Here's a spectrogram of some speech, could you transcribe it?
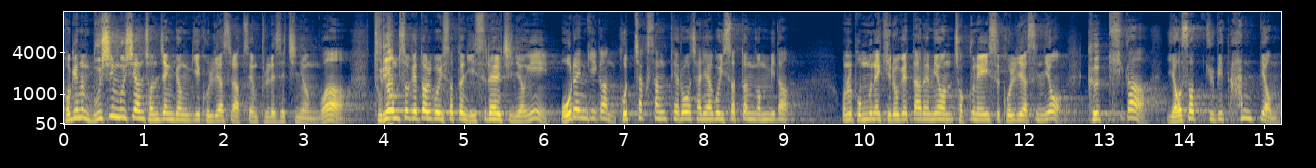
거기는 무시무시한 전쟁병기 골리앗을 앞세운 블레셋 진영과 두려움 속에 떨고 있었던 이스라엘 진영이 오랜 기간 고착 상태로 자리하고 있었던 겁니다. 오늘 본문의 기록에 따르면 적군 에이스 골리앗은요, 그 키가 6규빗 한 뼘,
